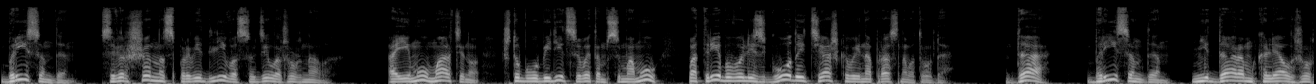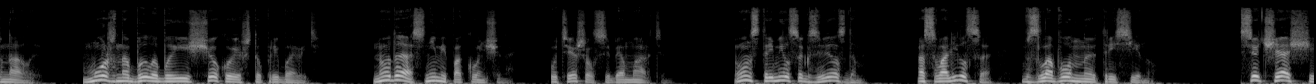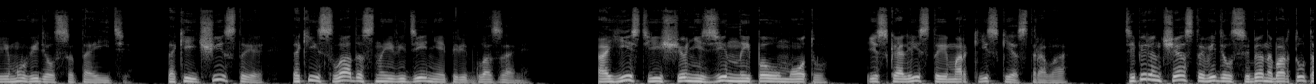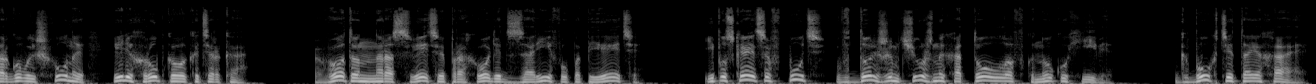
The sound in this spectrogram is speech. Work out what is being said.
Брисенден совершенно справедливо судил о журналах. А ему, Мартину, чтобы убедиться в этом самому, потребовались годы тяжкого и напрасного труда. Да, Брисенден недаром клял журналы. Можно было бы еще кое-что прибавить. Ну да, с ними покончено, — утешил себя Мартин. Он стремился к звездам, а свалился в зловонную трясину. Все чаще ему виделся Таити. Такие чистые, такие сладостные видения перед глазами. А есть еще низинный Паумоту и скалистые Маркизские острова. Теперь он часто видел себя на борту торговой шхуны или хрупкого катерка. Вот он на рассвете проходит за риф у Папиэти и пускается в путь вдоль жемчужных атоллов к Нуку-Хиве к бухте Таяхае,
